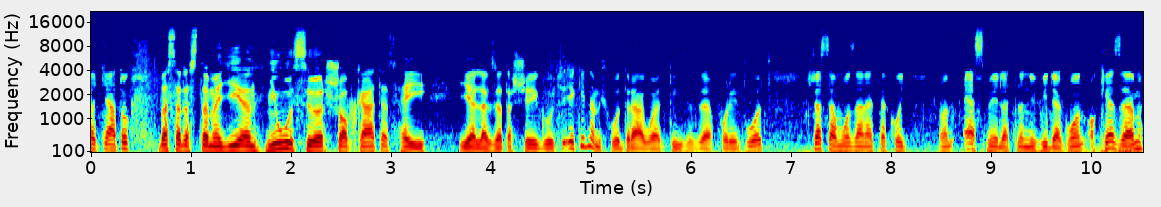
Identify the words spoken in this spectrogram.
Láthatjátok, beszereztem egy ilyen nyúlszőr sapkát, ez helyi jellegzetesség, úgyhogy egyébként nem is volt drága, 10 ezer forint volt. És teszem hozzá nektek, hogy valami eszméletlenül hideg van. A kezem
